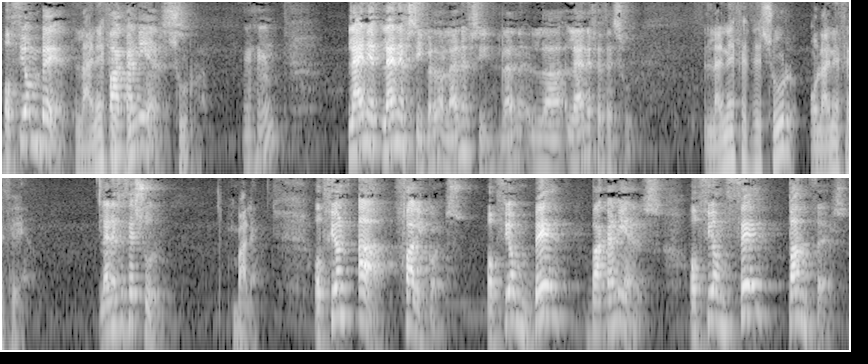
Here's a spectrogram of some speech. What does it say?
Opción B, La NFC Buccaneers. Sur. La, N- la NFC, perdón, la NFC. La, N- la- la NFC Sur. ¿La NFC Sur o la NFC? La NFC Sur. Vale. Opción A, Falcons. Opción B, Buccaneers. Opción C, Panthers.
